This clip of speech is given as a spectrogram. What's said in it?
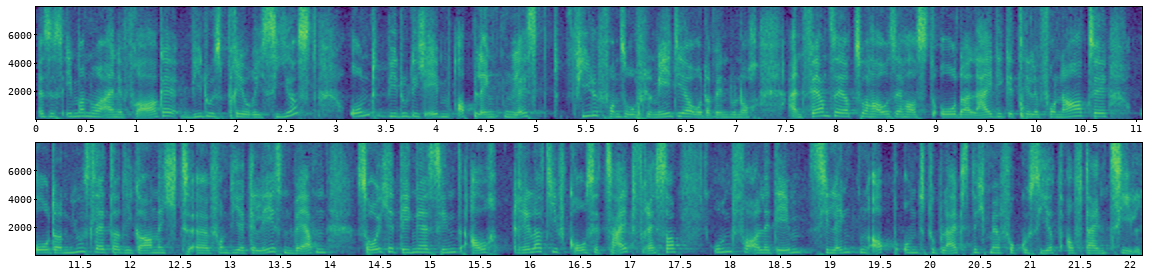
Es ist immer nur eine Frage, wie du es priorisierst und wie du dich eben ablenken lässt. Viel von Social Media oder wenn du noch einen Fernseher zu Hause hast oder leidige Telefonate oder Newsletter, die gar nicht äh, von dir gelesen werden. Solche Dinge sind auch relativ große Zeitfresser und vor alledem, sie lenken ab und du bleibst nicht mehr fokussiert auf dein Ziel.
